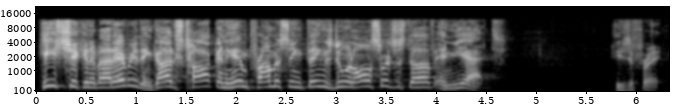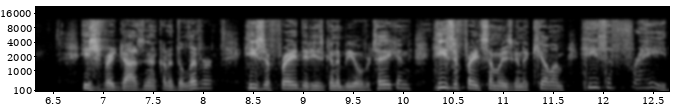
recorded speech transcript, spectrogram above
He's chicken about everything. God's talking to him, promising things, doing all sorts of stuff, and yet he's afraid. He's afraid God's not going to deliver. He's afraid that he's going to be overtaken. He's afraid somebody's going to kill him. He's afraid.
